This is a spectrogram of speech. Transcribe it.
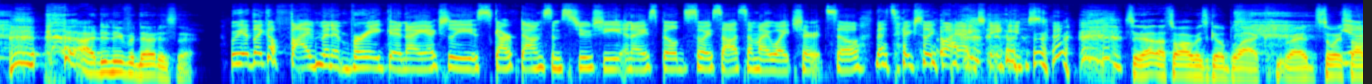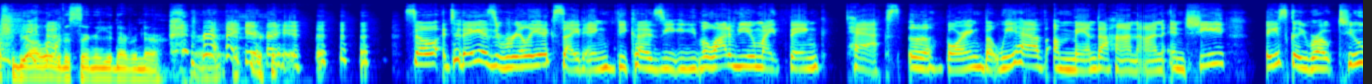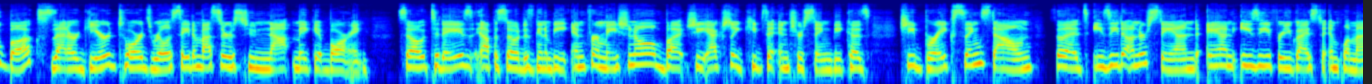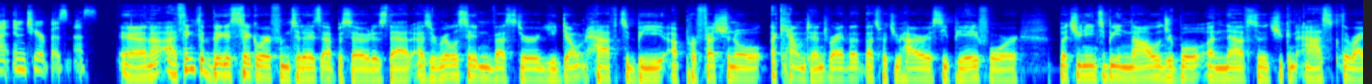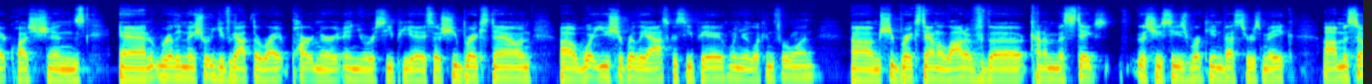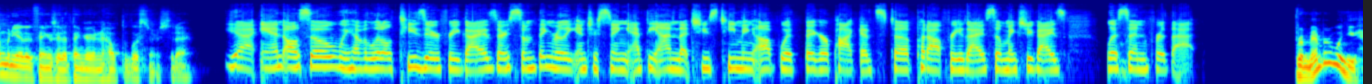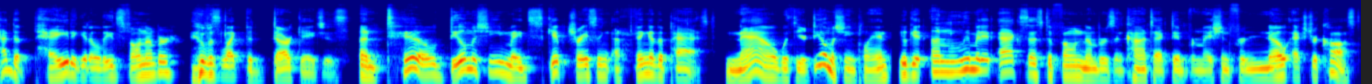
I didn't even notice that. We had like a five minute break, and I actually scarfed down some sushi, and I spilled soy sauce on my white shirt. So that's actually why I changed. See, that, that's why I always go black, right? Soy yeah, sauce could be all yeah. over the thing, and you never know. Right, right. right. So today is really exciting because a lot of you might think tax, ugh, boring, but we have Amanda Han on, and she basically wrote two books that are geared towards real estate investors to not make it boring. So today's episode is going to be informational, but she actually keeps it interesting because she breaks things down so that it's easy to understand and easy for you guys to implement into your business. And I think the biggest takeaway from today's episode is that as a real estate investor, you don't have to be a professional accountant, right? That, that's what you hire a CPA for, but you need to be knowledgeable enough so that you can ask the right questions and really make sure you've got the right partner in your CPA. So she breaks down uh, what you should really ask a CPA when you're looking for one. Um, she breaks down a lot of the kind of mistakes that she sees rookie investors make, um, and so many other things that I think are going to help the listeners today. Yeah, and also we have a little teaser for you guys. There's something really interesting at the end that she's teaming up with BiggerPockets to put out for you guys. So make sure you guys listen for that. Remember when you had to pay to get a lead's phone number? It was like the dark ages until DealMachine made skip tracing a thing of the past. Now, with your DealMachine plan, you'll get unlimited access to phone numbers and contact information for no extra cost.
